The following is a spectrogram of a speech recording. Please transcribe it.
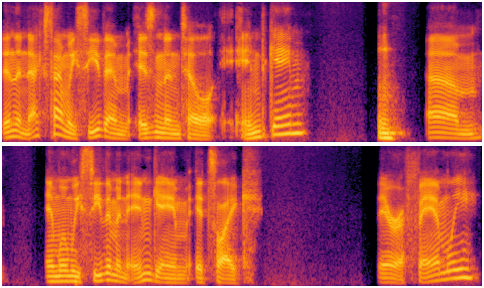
Then the next time we see them isn't until Endgame. Hmm. Um, and when we see them in Endgame, it's like they're a family.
